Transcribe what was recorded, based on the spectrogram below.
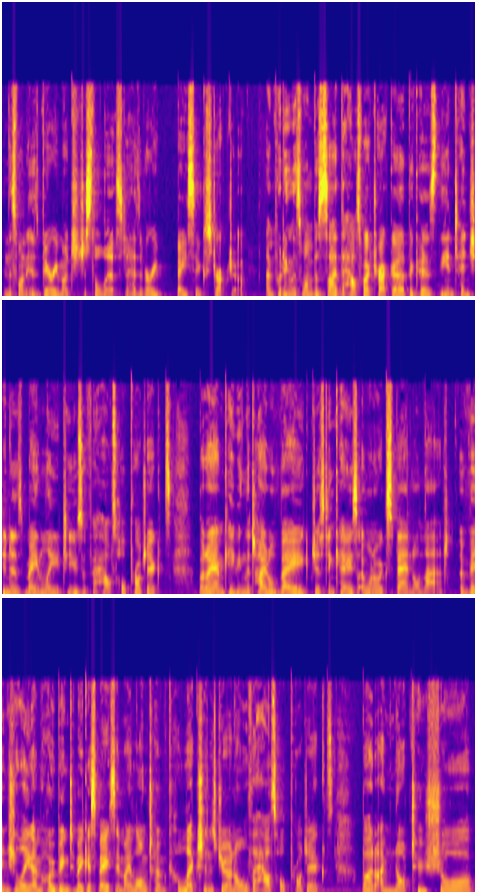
and this one is very much just a list. It has a very basic structure. I'm putting this one beside the housework tracker because the intention is mainly to use it for household projects, but I am keeping the title vague just in case I want to expand on that. Eventually, I'm hoping to make a space in my long-term collections journal for household projects, but I'm not too sure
